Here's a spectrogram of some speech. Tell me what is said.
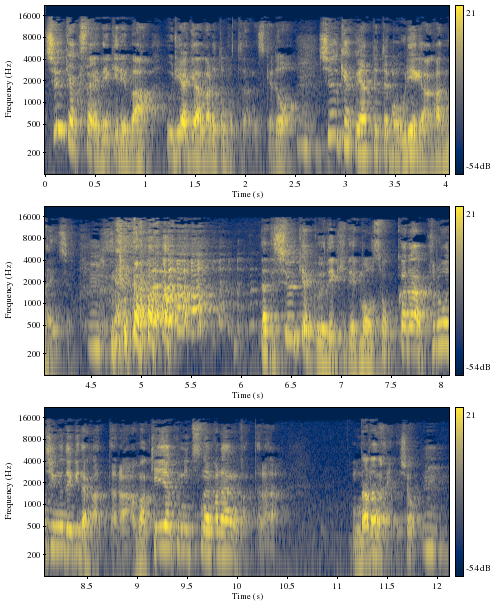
集客さえできれば売り上げ上がると思ってたんですけど、うん。集客やってても売り上げ上がんないんですよ。うん だって集客できてもそこからクロージングできなかったら、まあ、契約につながらなかったらならないでしょ？うん。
